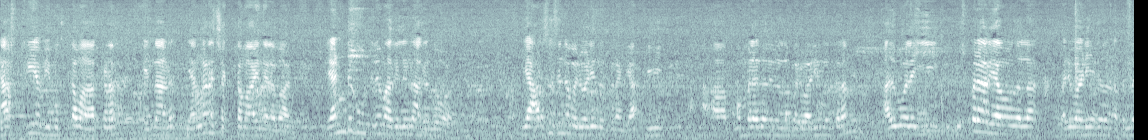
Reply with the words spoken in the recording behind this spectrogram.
രാഷ്ട്രീയ വിമുക്തമാക്കണം എന്നാണ് ഞങ്ങളുടെ ശക്തമായ നിലപാട്. രണ്ട് കൂട്ടരും അതിൽ നിന്ന് അകന്നു പോകണം. ഈ ആർ എസ് എസിന്റെ പരിപാടി നിർത്തണമെങ്കിൽ ഈ അമ്പലങ്ങളിലുള്ള പരിപാടിയും നിർത്തണം അതുപോലെ ഈ പുഷ്പന അറിയാവുന്ന പരിപാടിയൊക്കെ നടത്തുന്ന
